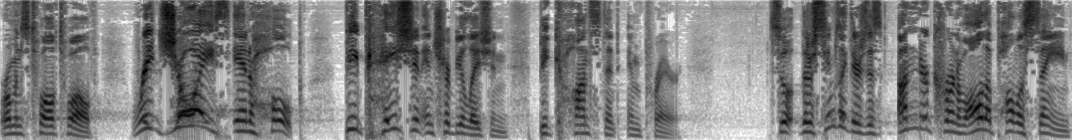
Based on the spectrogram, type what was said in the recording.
Romans 12, 12. Rejoice in hope. Be patient in tribulation. Be constant in prayer. So there seems like there's this undercurrent of all that Paul is saying,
